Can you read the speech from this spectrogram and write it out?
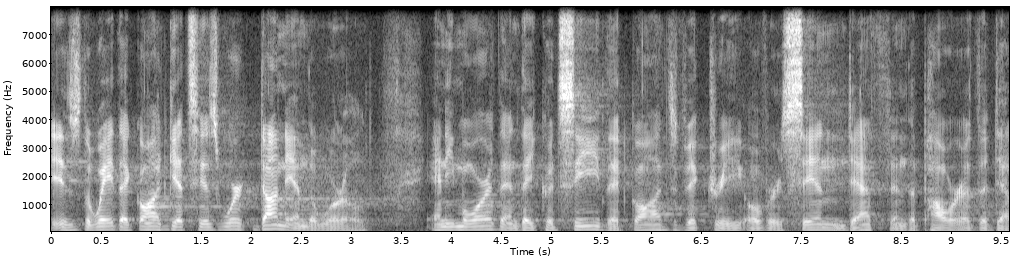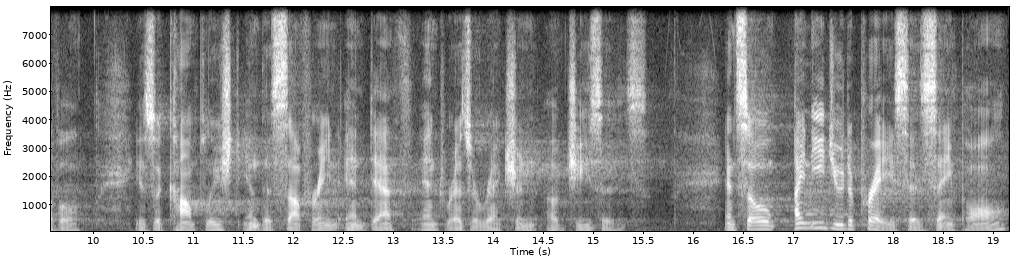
is the way that God gets his work done in the world any more than they could see that God's victory over sin, death, and the power of the devil is accomplished in the suffering and death and resurrection of Jesus. And so I need you to pray, says St. Paul,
